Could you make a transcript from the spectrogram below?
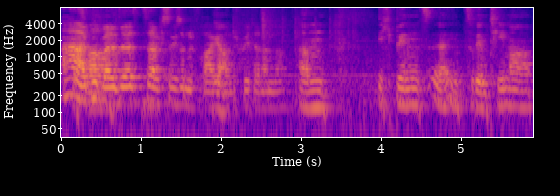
Ah, Das gut, war- weil das, das habe ich sowieso eine Frage Ja. dann später dann noch. Ähm, ich bin äh, zu dem Thema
